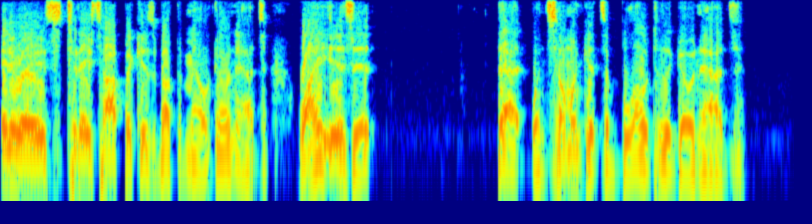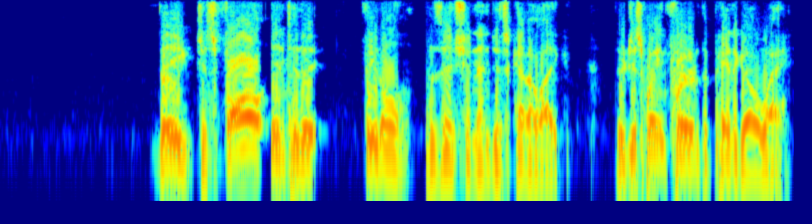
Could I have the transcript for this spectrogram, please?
anyways, today's topic is about the male gonads. Why is it that when someone gets a blow to the gonads, they just fall into the fetal position and just kind of like they're just waiting for the pain to go away?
